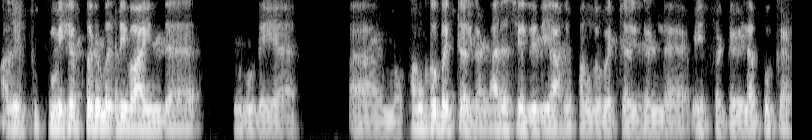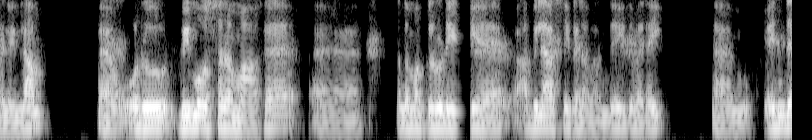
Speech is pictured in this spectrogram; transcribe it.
அதற்கு மிக பெருமதி வாய்ந்த இவருடைய பங்கு பெற்றல்கள் அரசியல் ரீதியாக பங்கு பெற்றல்கள்ல ஏற்பட்ட இழப்புகள் எல்லாம் அஹ், ஒரு விமோசனமாக அந்த மக்களுடைய அபிலாசைகளை வந்து இதுவரை எந்த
